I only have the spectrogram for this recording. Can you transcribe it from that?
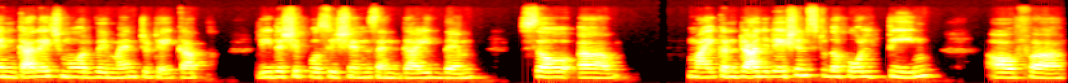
encourage more women to take up leadership positions and guide them. So, uh, my congratulations to the whole team of uh,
